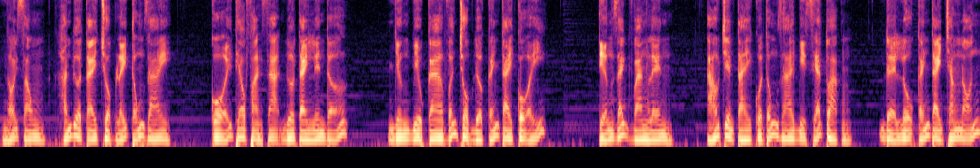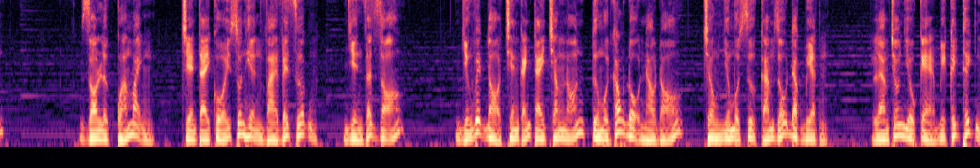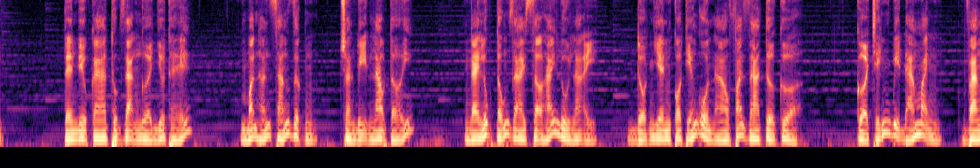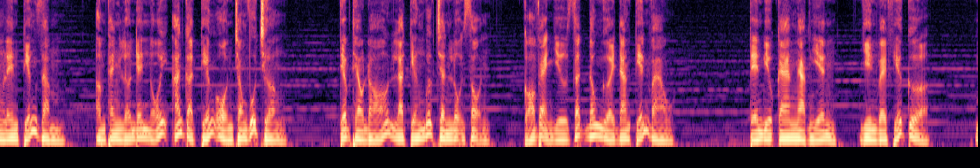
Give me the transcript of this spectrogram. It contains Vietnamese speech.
Nói xong, hắn đưa tay chộp lấy Tống dài. Cô ấy theo phản xạ đưa tay lên đỡ. Nhưng Biêu ca vẫn chộp được cánh tay cô ấy. Tiếng rách vang lên. Áo trên tay của Tống dài bị xé toạc, để lộ cánh tay trắng nón. Do lực quá mạnh, trên tay cô ấy xuất hiện vài vết xước, nhìn rất rõ. Những vết đỏ trên cánh tay trắng nón từ một góc độ nào đó trông như một sự cám dỗ đặc biệt, làm cho nhiều kẻ bị kích thích Tên miêu ca thuộc dạng người như thế. Mắt hắn sáng rực, chuẩn bị lao tới. Ngay lúc Tống Giai sợ hãi lùi lại, đột nhiên có tiếng ồn ào phát ra từ cửa. Cửa chính bị đá mạnh, vang lên tiếng rầm, âm thanh lớn đến nỗi án cả tiếng ồn trong vũ trường. Tiếp theo đó là tiếng bước chân lộn xộn, có vẻ như rất đông người đang tiến vào. Tên miêu ca ngạc nhiên, nhìn về phía cửa.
